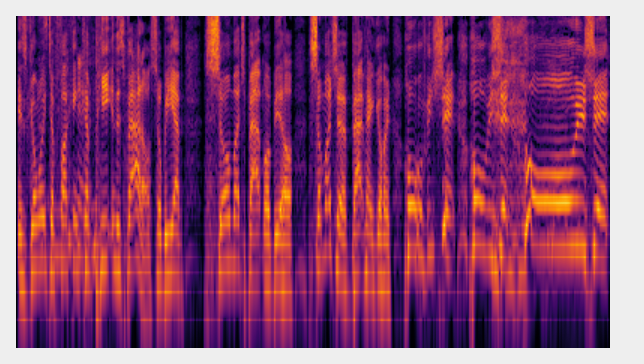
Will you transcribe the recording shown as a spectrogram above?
is going to fucking man. compete in this battle. So we have so much Batmobile, so much of Batman going, holy shit, holy shit, holy shit,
